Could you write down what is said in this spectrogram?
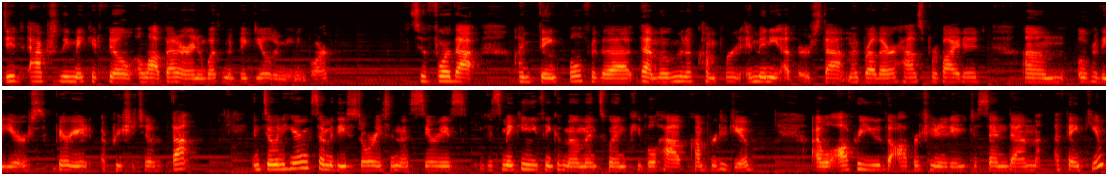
did actually make it feel a lot better, and it wasn't a big deal to me anymore. So for that, I'm thankful for the, that moment of comfort and many others that my brother has provided um, over the years. Very appreciative of that. And so, in hearing some of these stories in this series, it's making you think of moments when people have comforted you. I will offer you the opportunity to send them a thank you.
